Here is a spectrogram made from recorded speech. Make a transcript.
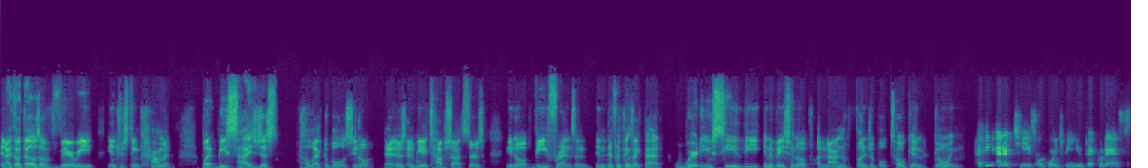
And i thought that was a very interesting comment. But besides just collectibles, you know, there's NBA Top Shots, there's, you know, VeeFriends and, and different things like that. Where do you see the innovation of a non fungible token going? I think NFTs are going to be ubiquitous.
